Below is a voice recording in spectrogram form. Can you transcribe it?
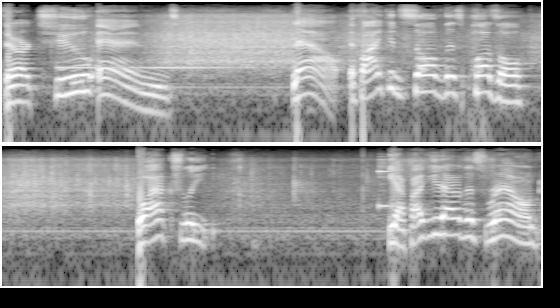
There are two N's. Now, if I can solve this puzzle, well, actually, yeah, if I get out of this round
